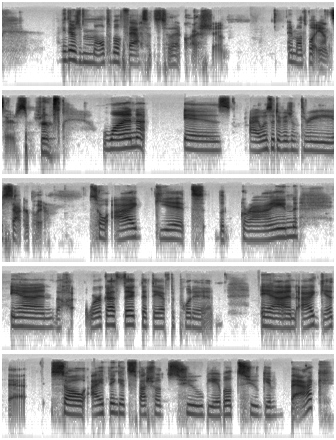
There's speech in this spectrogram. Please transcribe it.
I think there's multiple facets to that question and multiple answers. Sure. One is I was a Division three soccer player, so I get the grind and the work ethic that they have to put in, and I get that so I think it's special to be able to give back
